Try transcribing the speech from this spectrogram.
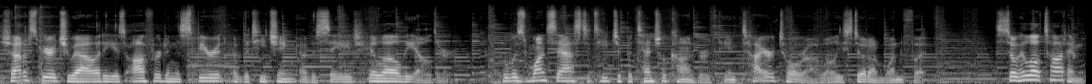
Shot of Spirituality is offered in the spirit of the teaching of the sage Hillel the Elder, who was once asked to teach a potential convert the entire Torah while he stood on one foot. So Hillel taught him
